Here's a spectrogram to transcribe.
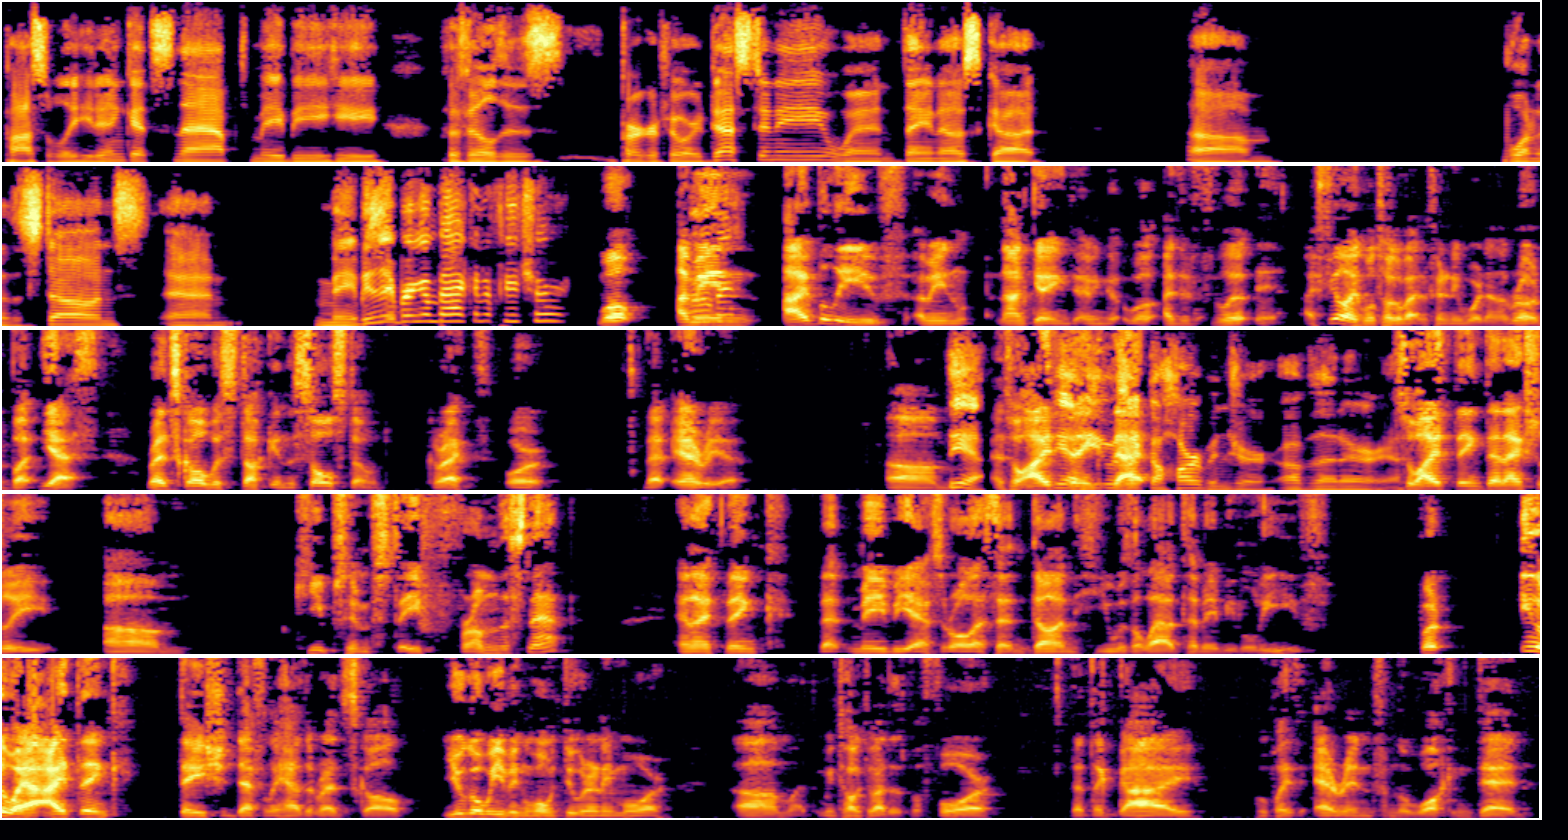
possibly he didn't get snapped. Maybe he fulfilled his purgatory destiny when Thanos got um one of the stones, and maybe they bring him back in the future. Well, I Movie? mean, I believe. I mean, not getting. I mean, well, I feel, I feel like we'll talk about Infinity War down the road. But yes, Red Skull was stuck in the Soul Stone, correct, or that area. Um, Yeah. and so I yeah, think he was that. like the harbinger of that area. so I think that actually um, keeps him safe from the snap, and I think that maybe after all that's said and done, he was allowed to maybe leave. But either way, I think they should definitely have the Red Skull. Hugo Weaving won't do it anymore. Um, we talked about this before that the guy who plays Aaron from The Walking Dead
